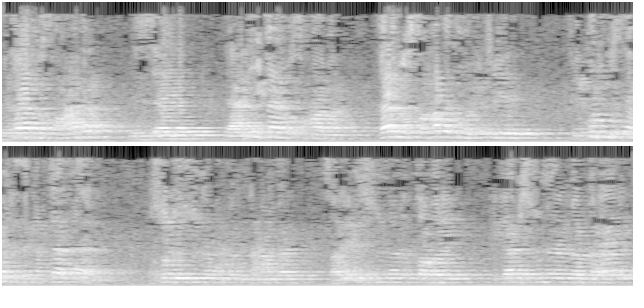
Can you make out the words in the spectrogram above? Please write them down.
بفهم الصحابة إزاي؟ يعني إيه فهم الصحابة؟ فهم الصحابة موجود فين؟ في كتب السنة اللي ذكرتها الآن أصول السنة أحمد بن حنبل صريح السنة للطبري كتاب السنة للبربهاري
